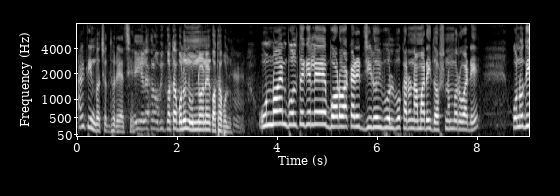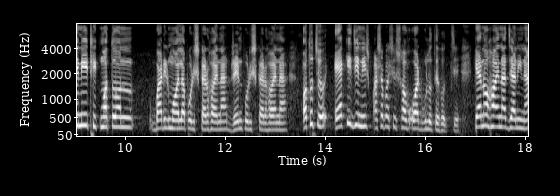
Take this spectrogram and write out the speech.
আমি তিন বছর ধরে আছি। এই এলাকার অভিজ্ঞতা বলুন উন্নয়নের কথা বলুন। হ্যাঁ উন্নয়ন বলতে গেলে বড় আকারের জিরোই বলব কারণ আমার এই দশ নম্বর ওয়ার্ডে কোনো দিনই ঠিক মতন বাড়ির ময়লা পরিষ্কার হয় না, ড্রেন পরিষ্কার হয় না, অথচ একই জিনিস পাশাপাশি সব ওয়ার্ডগুলোতে হচ্ছে। কেন হয় না জানি না।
